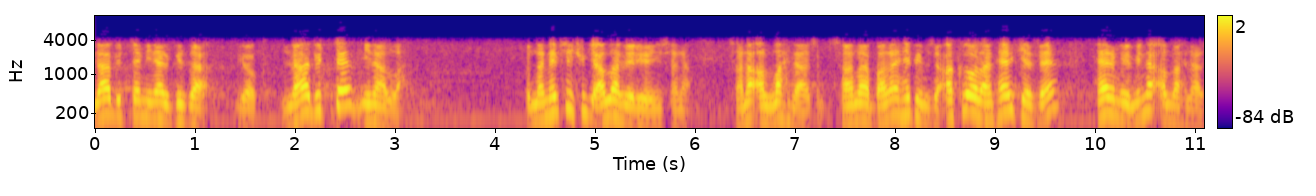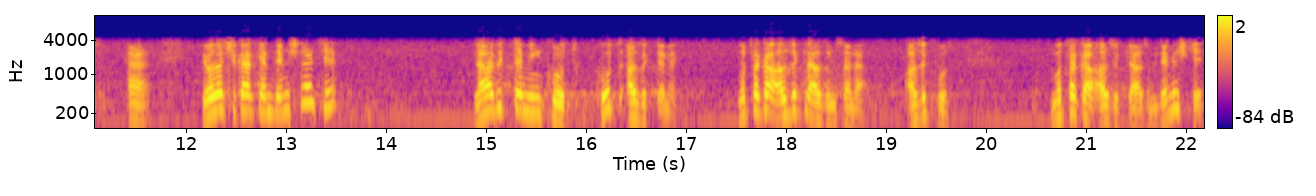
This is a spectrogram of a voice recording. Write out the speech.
La bütte minel gıda. Yok. La bütte minallah. Bunların hepsi çünkü Allah veriyor insana. Sana Allah lazım. Sana, bana, hepimize. Aklı olan herkese, her mümine Allah lazım. Ha. Yola çıkarken demişler ki La bütte min kut. Kut azık demek. Mutlaka azık lazım sana. Azık bul. Mutlaka azık lazım. Demiş ki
